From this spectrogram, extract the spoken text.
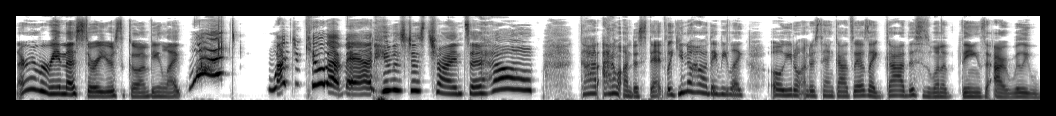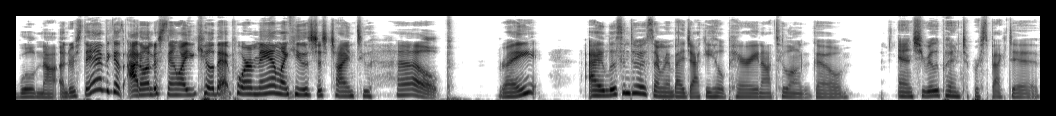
And I remember reading that story years ago and being like, what? Why'd you kill that man? He was just trying to help. God, I don't understand. Like, you know how they be like, oh, you don't understand God's way? I was like, God, this is one of the things that I really will not understand because I don't understand why you killed that poor man. Like, he was just trying to help, right? I listened to a sermon by Jackie Hill Perry not too long ago, and she really put into perspective.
